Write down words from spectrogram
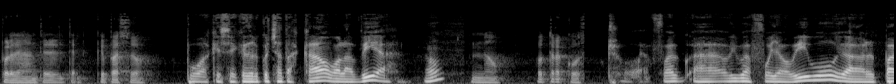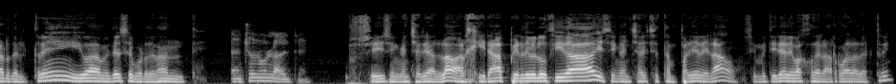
Por delante del tren. ¿Qué pasó? Pues que se quedó el coche atascado con las vías, ¿no? No, otra cosa. Fue a- iba follado vivo y al par del tren y iba a meterse por delante. Ancho en un lado del tren. Pues sí, se engancharía al lado. Al girar pierde velocidad y se engancharía, se estamparía de lado. Se metería debajo de la rueda del tren.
